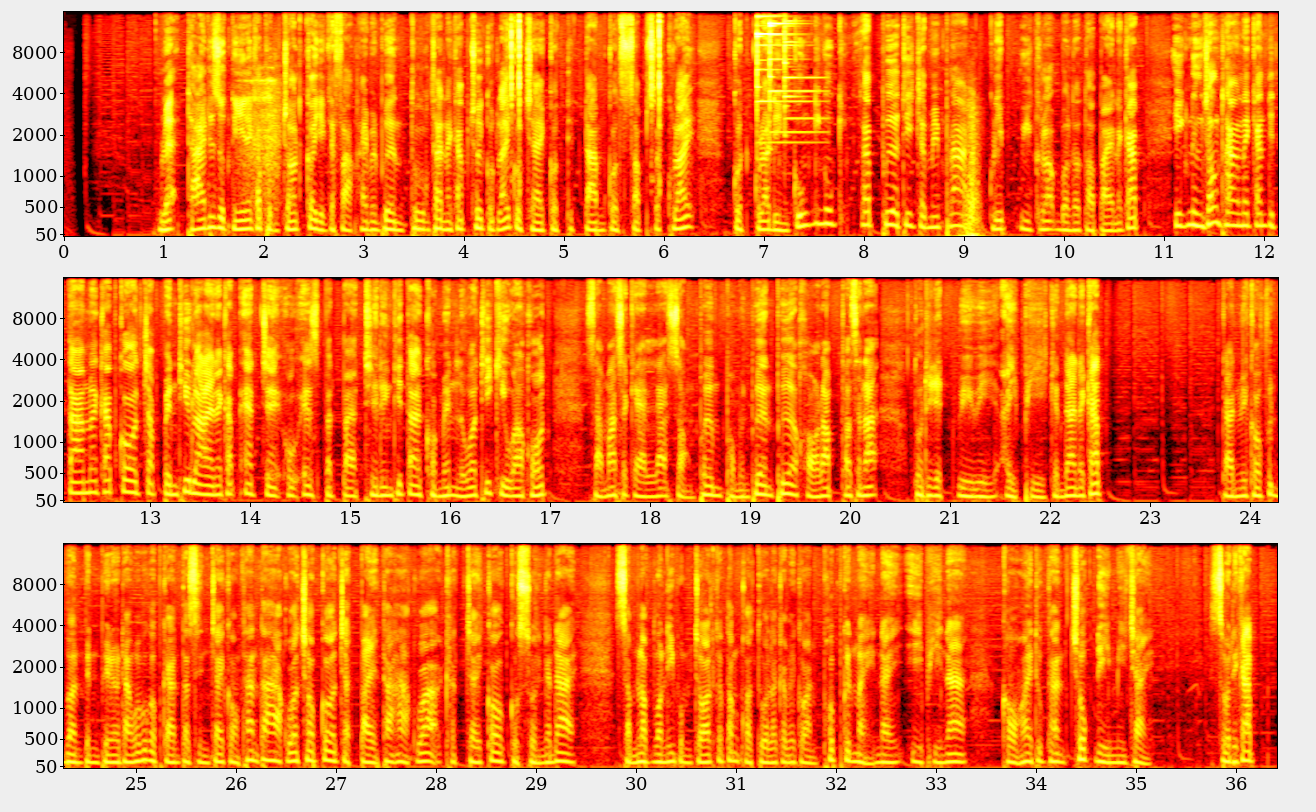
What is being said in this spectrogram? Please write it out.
และท้ายที่สุดนี้นะครับผมจอร์ดก็อยากจะฝากให้เพื่อนๆทุกท่านนะครับช่วยกดไลค์กดแชร์กดติดตามกด subscribe กดกระดิ่งกุ้งกิ้งกุ้งกิ้งครับเพื่อที่จะไม่พลาดคลิปวิเคราะห์บอลต่อไปนะครับอีกหนึ่งช่องทางในการติดตามนะครับก็จะเป็นที่ไลน์นะครับ @jos88 ที่ลิงก์ที่ใต้คอมเมนต์หรือว่าที่ QR code สามารถสแกนและส่องเพิ่มผมเป็นเพื่อนเพื่อขอรับทัศนะตัวที่เด็ด VVIP กันได้นะครับ การวิเคราะห์ฟุตบอลเป็นเพียงแนวทางเพื่อประกอบการตัดสินใจของท่านถ้าหากว่าชอบก็จัดไปถ้าหากว่าขัดใจก็กดส่วนกันได้สำหรับวันนี้ผมจอร์ดก็ต้องขอตัวลากันไปก่อน พบกันใหม่ใน EP หน้า ขอให้ทุกท่านโชคดีมีใจ สวัสดีครับ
